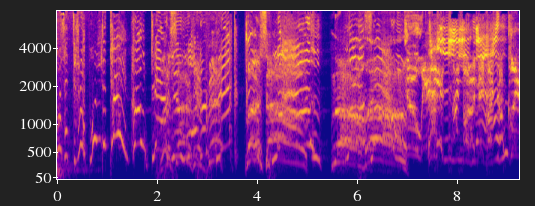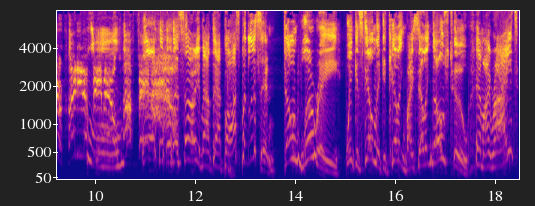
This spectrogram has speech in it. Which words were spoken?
Was a trap all the time! How dare Let you, out of here, Logger Vic! Vic! Let us out! No! Ah! You idiot! I thought I made myself clear! I need a female! A female! Sorry about that, boss, but listen, don't worry. We can still make a killing by selling those two. Am I right?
